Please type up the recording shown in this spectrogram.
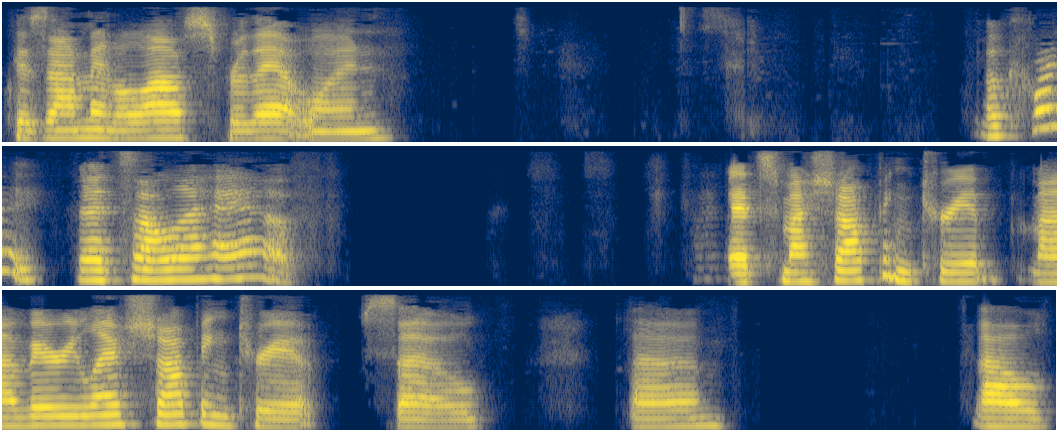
because I'm at a loss for that one. Okay, that's all I have. That's my shopping trip, my very last shopping trip. So, um, I'll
